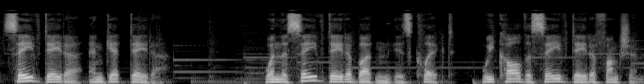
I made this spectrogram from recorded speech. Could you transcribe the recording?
Save data and get data. When the Save Data button is clicked, we call the Save Data function.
